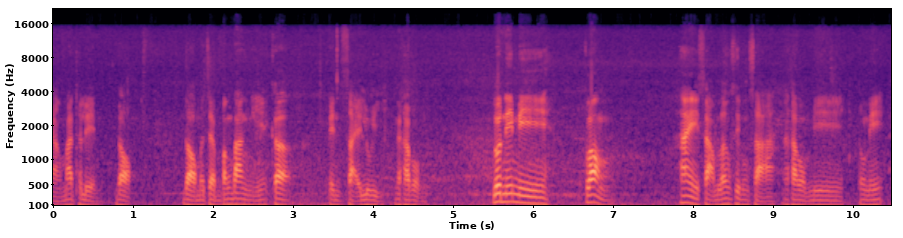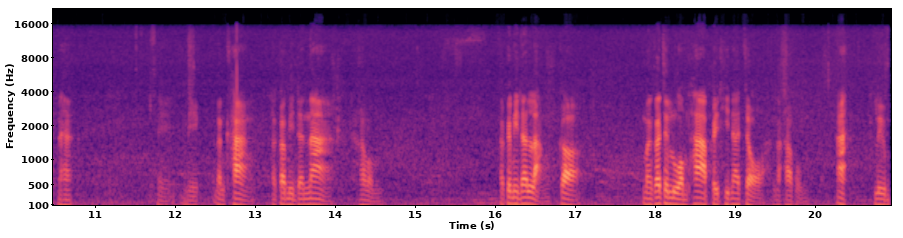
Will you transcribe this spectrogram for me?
ยางมาตเทเลนดอก ดอกมันจะบ้างๆอย่างนี้ ก็เป็นสายลุยนะครับผม รุ่นนี้มีกล้องให้360องศานะครับผม มีตรงนี้นะฮะ นี่มีด้านข้าง แล้วก็มีด้านหน้านะครับผม แล้วก็มีด้านหลังก็มันก็จะรวมภาพไปที่หน้าจอนะครับผมอะลืม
